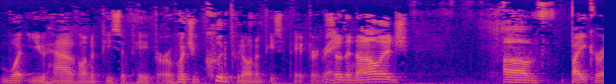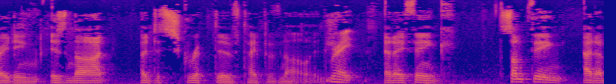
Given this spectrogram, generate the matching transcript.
what you have on a piece of paper or what you could put on a piece of paper. Right. So the knowledge of bike riding is not a descriptive type of knowledge Right. and I think something at a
